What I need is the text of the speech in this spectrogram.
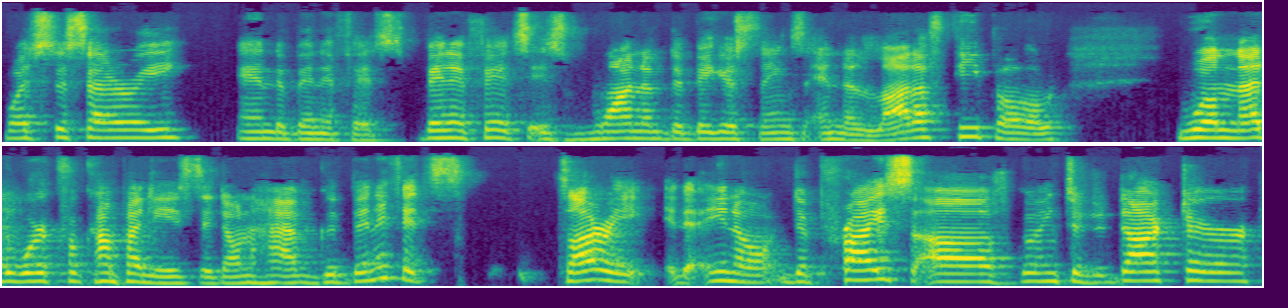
what's the salary and the benefits. Benefits is one of the biggest things and a lot of people will not work for companies. That don't have good benefits sorry, you know, the price of going to the doctor,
